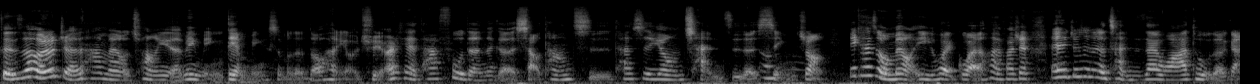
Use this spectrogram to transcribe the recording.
对，所以我就觉得它蛮有创意的，命名、店名什么的都很有趣，而且它附的那个小汤匙，它是用铲子的形状。一开始我没有意会过来，后来发现，哎、就是那个铲子在挖土的感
